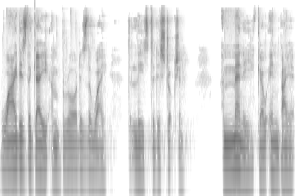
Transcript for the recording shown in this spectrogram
Wide is the gate and broad is the way that leads to destruction, and many go in by it.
